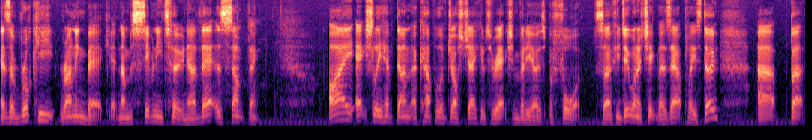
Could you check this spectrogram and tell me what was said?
as a rookie running back at number 72. Now that is something. I actually have done a couple of Josh Jacobs reaction videos before, so if you do want to check those out, please do. Uh, but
